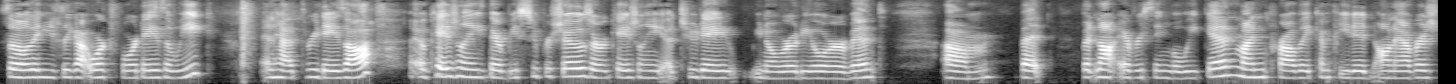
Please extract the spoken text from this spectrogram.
So they usually got worked four days a week and had three days off. Occasionally there'd be super shows or occasionally a two day, you know, rodeo or event. Um, but but not every single weekend. Mine probably competed on average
